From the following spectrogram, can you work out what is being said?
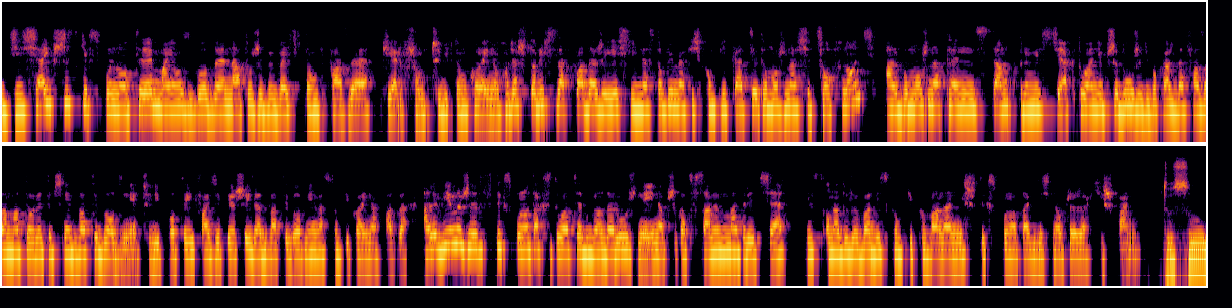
dzisiaj wszystkie wspólnoty mają zgodę na to, żeby wejść w tą fazę pierwszą, czyli w tą kolejną. Chociaż wtedy się zakłada, że jeśli nastąpią jakieś komplikacje, to można się cofnąć, albo można ten stan, w którym jest się aktualnie przedłużyć, bo każda faza ma teoretycznie dwa tygodnie, czyli po tej fazie pierwszej za dwa tygodnie nastąpi kolejna faza. Ale wiemy, że w tych wspólnotach sytuacja wygląda różnie i na przykład w samym Madrycie jest ona dużo bardziej skomplikowana niż w tych wspólnotach gdzieś na obrzeżach Hiszpanii. To są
